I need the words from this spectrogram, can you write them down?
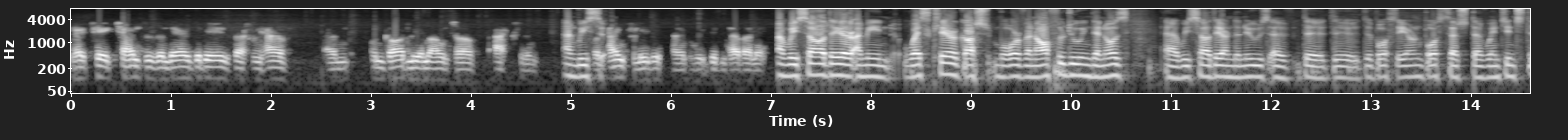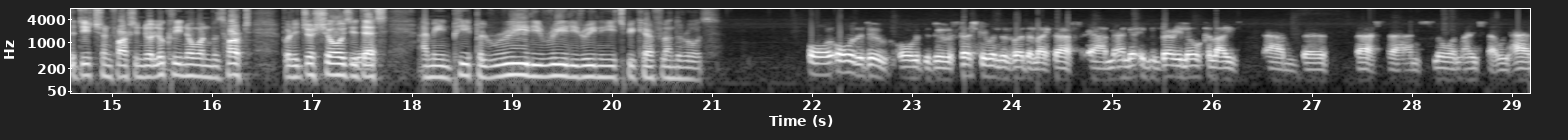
uh, take chances, and there's the days that we have an ungodly amount of accidents. And we But thankfully, this time we didn't have any. and we saw there. I mean, West Clare got more of an awful doing than us. Uh, we saw there in the news uh, the the the bus, Aaron bus that, that went into the ditch. Unfortunately, no, luckily no one was hurt. But it just shows you Yeah. that I mean, people really, really, really need to be careful on the roads. Oh, oh, they do. Oh, they do, especially when there's weather like that. Um, and it was very localised, um, the, that um, snow and ice that we had.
